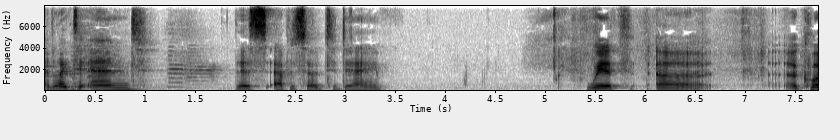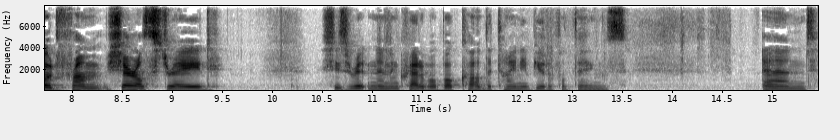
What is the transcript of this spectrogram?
I'd like to end this episode today with uh, a quote from Cheryl Strayed. She's written an incredible book called The Tiny Beautiful Things. And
